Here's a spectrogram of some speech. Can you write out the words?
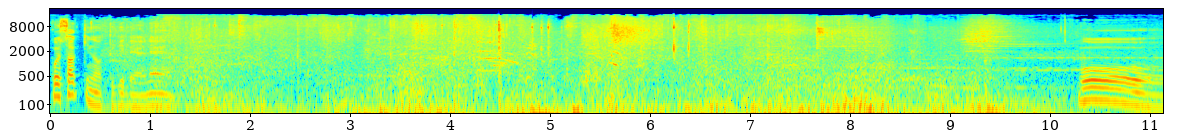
これさっきの敵だよね。おお。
